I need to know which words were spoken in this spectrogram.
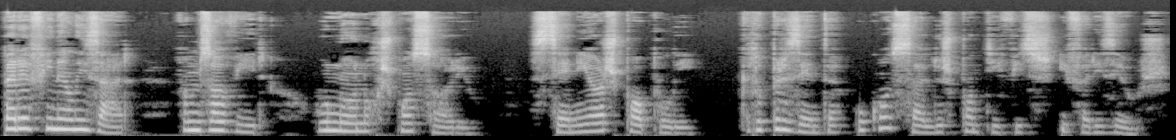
Para finalizar, vamos ouvir o nono responsório, Seniors Populi, que representa o Conselho dos Pontífices e Fariseus.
